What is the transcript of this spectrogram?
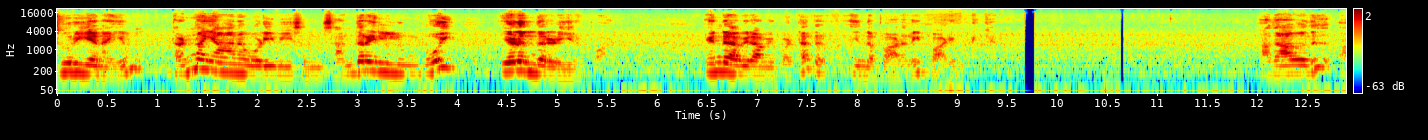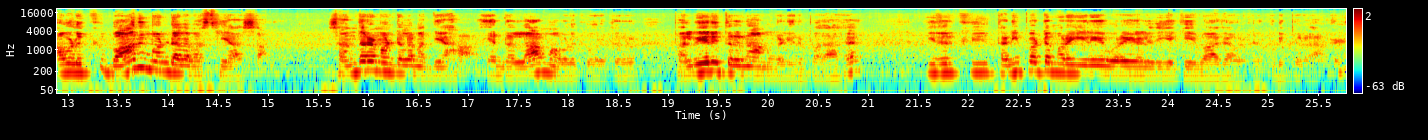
சூரியனையும் தன்மையான ஒளி வீசும் சந்திரனிலும் போய் எழுந்தருளியிருப்பாள் என்று அபிராமிப்பட்டர் இந்த பாடலை பாடி முடிக்கிறார். அதாவது அவளுக்கு பானுமண்டல சந்திர சந்திரமண்டல மத்தியகா என்றெல்லாம் அவளுக்கு ஒரு திரு பல்வேறு திருநாமங்கள் இருப்பதாக இதற்கு தனிப்பட்ட முறையிலே உரை எழுதிய கீவாஜ் அவர்கள் குறிப்பிடுகிறார்கள்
